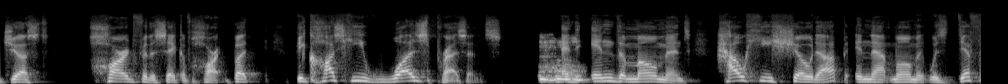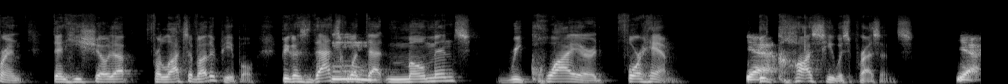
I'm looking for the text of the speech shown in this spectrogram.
just hard for the sake of heart. But because he was present, Mhm. and in the moment, how he showed up in that moment was different than he showed up for lots of other people because that's what Mm. that moment required for him yeah, because he was present. yeah,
